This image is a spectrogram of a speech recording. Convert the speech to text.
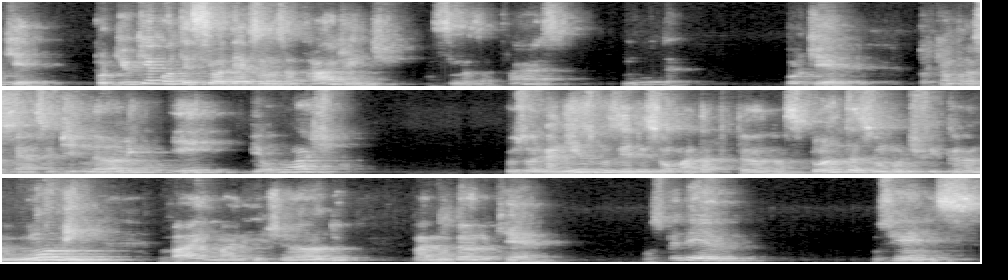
quê? Porque o que aconteceu há 10 anos atrás, gente, há 5 anos atrás, muda. Por quê? Porque é um processo dinâmico e biológico. Os organismos, eles vão adaptando, as plantas vão modificando, o homem vai manejando vai mudando o que é? O hospedeiro, os genes,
